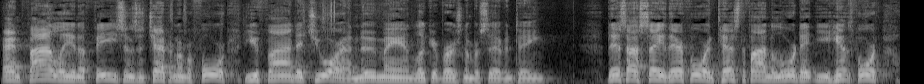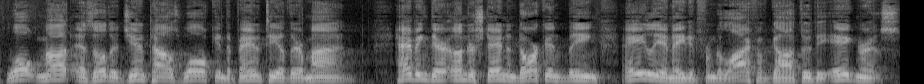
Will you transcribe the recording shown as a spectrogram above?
And finally, in Ephesians in chapter number 4, you find that you are a new man. Look at verse number 17. This I say, therefore, and testify in the Lord that ye henceforth walk not as other Gentiles walk in the vanity of their mind, having their understanding darkened, being alienated from the life of God through the ignorance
